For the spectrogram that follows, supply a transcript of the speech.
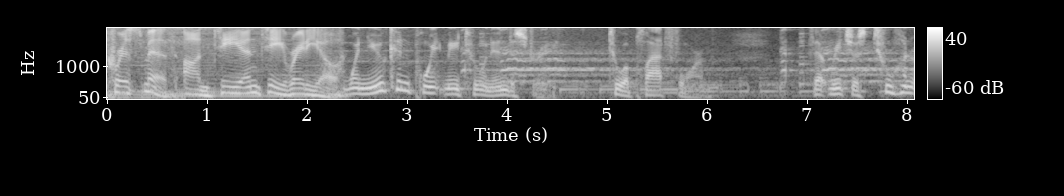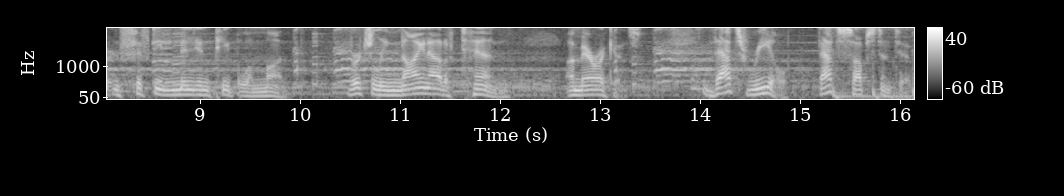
Chris Smith on TNT Radio. When you can point me to an industry, to a platform, that reaches 250 million people a month, virtually nine out of 10 Americans. That's real, that's substantive,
